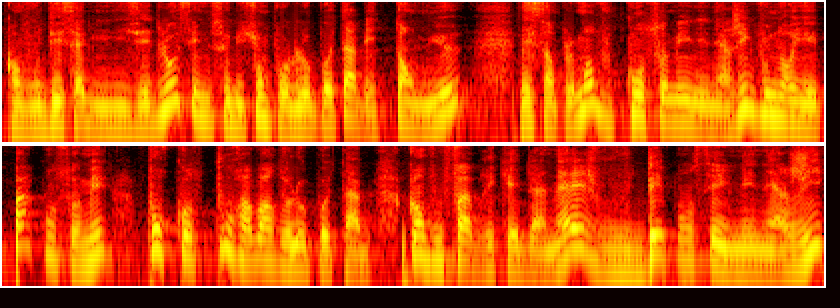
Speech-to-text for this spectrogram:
Quand vous désalinisez de l'eau, c'est une solution pour de l'eau potable et tant mieux, mais simplement vous consommez une énergie que vous n'auriez pas consommée pour, pour avoir de l'eau potable. Quand vous fabriquez de la neige, vous dépensez une énergie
